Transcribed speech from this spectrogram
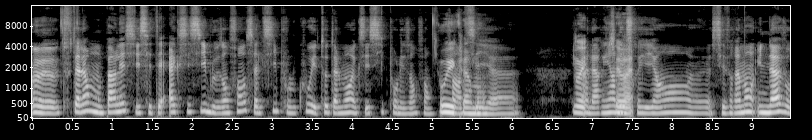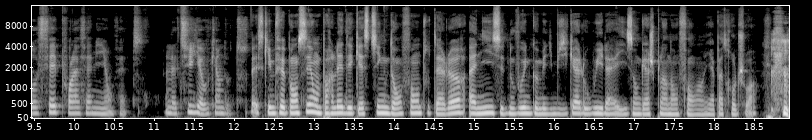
euh, tout à l'heure, on parlait si c'était accessible aux enfants. Celle-ci, pour le coup, est totalement accessible pour les enfants. Oui, clairement. c'est, euh, Oui, elle a rien vrai. d'effrayant. c'est vraiment une œuvre faite pour la famille, en fait. Là-dessus, il n'y a aucun doute. Bah, ce qui me fait penser, on parlait des castings d'enfants tout à l'heure. Annie, c'est de nouveau une comédie musicale où oui, là, ils engagent plein d'enfants, il n'y a pas trop le choix.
